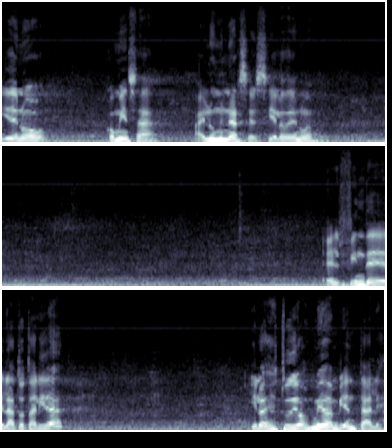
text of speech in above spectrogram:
y de nuevo comienza a iluminarse el cielo de nuevo. El fin de la totalidad y los estudios medioambientales,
